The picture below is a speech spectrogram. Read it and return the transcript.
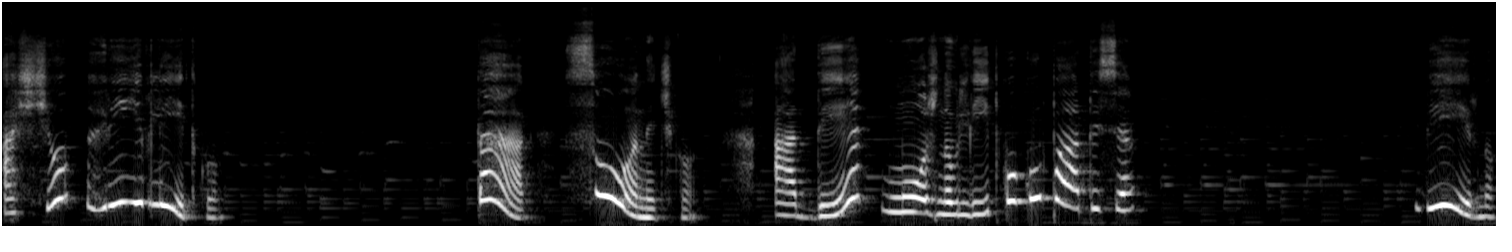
а що гріє влітку? Так, сонечко. А де можна влітку купатися? Вірно,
